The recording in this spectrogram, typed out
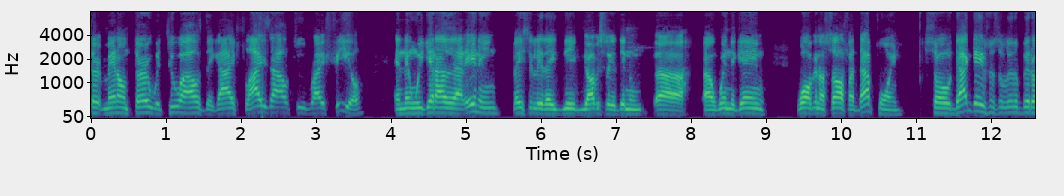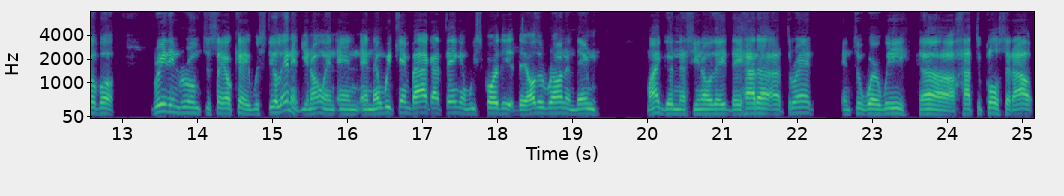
third man on third with two outs. The guy flies out to right field, and then we get out of that inning. Basically, they need obviously it didn't uh, uh, win the game, walking us off at that point. So that gave us a little bit of a breathing room to say, okay, we're still in it, you know, and and and then we came back, I think, and we scored the, the other run, and then my goodness, you know, they they had a, a threat into where we uh, had to close it out.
